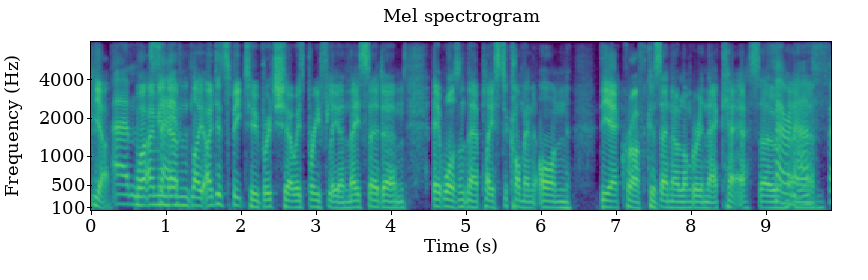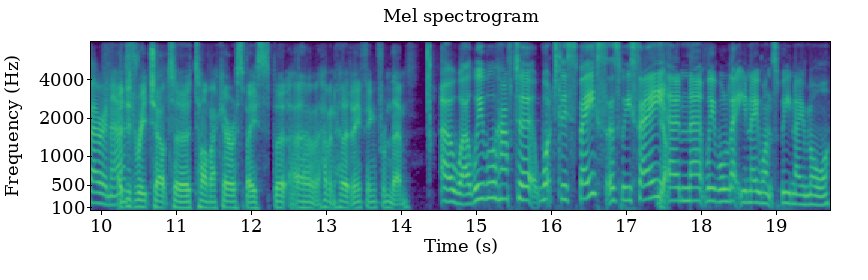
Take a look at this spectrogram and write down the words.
Yeah. Um, well, I mean, so... um, like I did speak to British Airways briefly, and they said um, it wasn't their place to comment on the aircraft because they're no longer in their care. So fair enough. Um, fair enough. I did reach out to Tarmac Aerospace, but uh, haven't heard anything from them. Oh, well, we will have to watch this space, as we say, yep. and uh, we will let you know once we know more.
